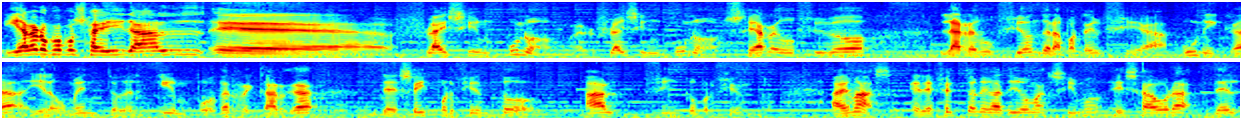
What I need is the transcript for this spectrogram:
Y ahora nos vamos a ir al eh, 1. El Flysing 1 se ha reducido la reducción de la potencia única y el aumento del tiempo de recarga del 6% al 5%. Además, el efecto negativo máximo es ahora del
